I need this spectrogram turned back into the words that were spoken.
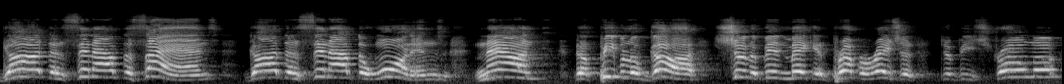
God done sent out the signs. God done sent out the warnings. Now the people of God should have been making preparation to be stronger,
